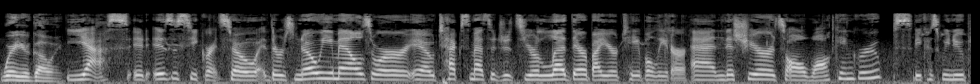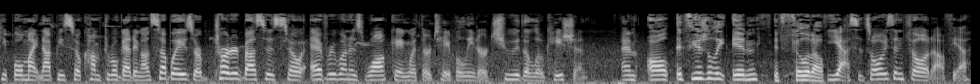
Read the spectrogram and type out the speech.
where you're going. Yes, it is a secret. So there's no emails or, you know, text messages. You're led there by your table leader. And this year it's all walking groups because we knew people might not be so comfortable getting on subways or chartered buses, so everyone is walking with their table leader to the location. And all it's usually in it's Philadelphia. Yes, it's always in Philadelphia.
